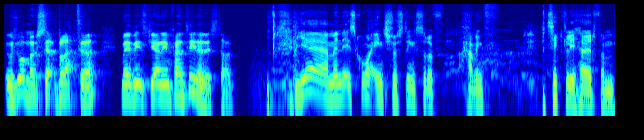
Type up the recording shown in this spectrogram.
It was almost Sepp Blatter. Maybe it's Gianni Infantino this time. Yeah, I mean, it's quite interesting, sort of having particularly heard from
